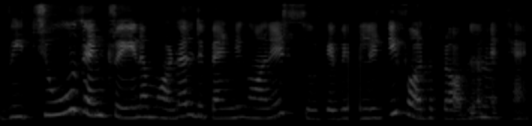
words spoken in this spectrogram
we choose and train a model depending on its suitability for the problem at hand.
